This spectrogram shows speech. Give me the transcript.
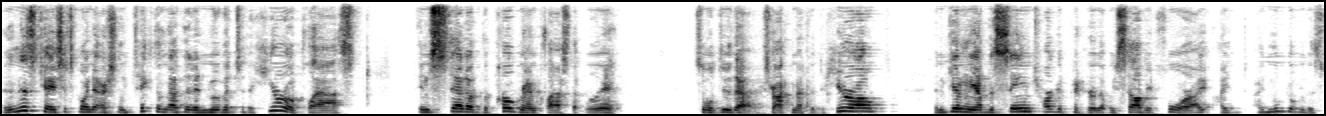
And in this case, it's going to actually take the method and move it to the hero class instead of the program class that we're in. So we'll do that, extract method to hero, and again, we have the same target picker that we saw before. I, I, I, moved over this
